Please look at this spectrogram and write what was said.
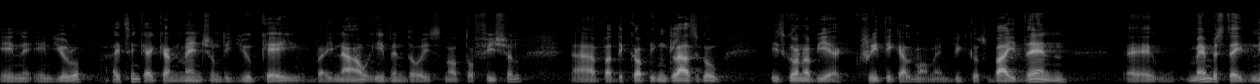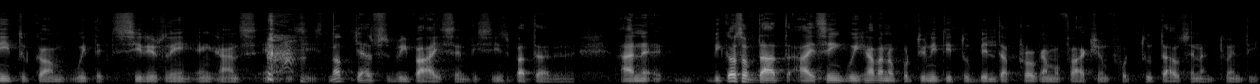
in, in Europe. I think I can mention the UK by now, even though it's not official, uh, but the COP in Glasgow is going to be a critical moment because by then, uh, member states need to come with seriously enhanced NDCs, not just revised NDCs, but uh, and because of that, I think we have an opportunity to build a program of action for 2020,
